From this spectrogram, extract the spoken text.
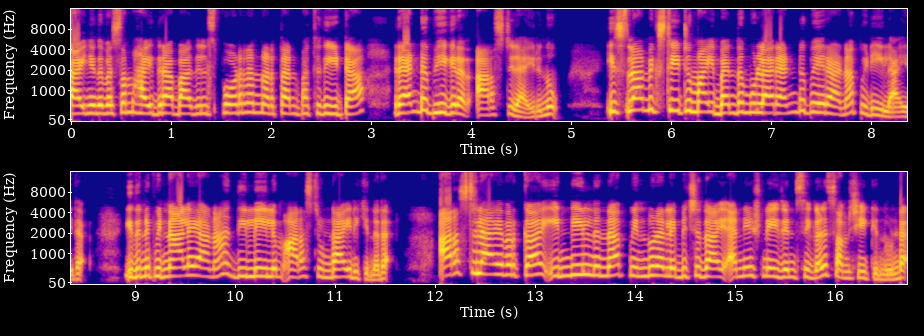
കഴിഞ്ഞ ദിവസം ഹൈദരാബാദിൽ സ്ഫോടനം നടത്താൻ പദ്ധതിയിട്ട രണ്ട് ഭീകരർ അറസ്റ്റിലായിരുന്നു. ഇസ്ലാമിക് സ്റ്റേറ്റുമായി ബന്ധമുള്ള രണ്ടു പേരാണ് പിടിയിലായത്. ഇതിന് പിന്നാലെയാണ് ദില്ലിയിലും അറസ്റ്റ് ഉണ്ടായിരിക്കുന്നത്. അറസ്റ്റിലായവർക്ക് ഇന്ത്യയിൽ നിന്ന് പിന്തുണ ലഭിച്ചതായി അന്വേഷണ ഏജൻസികൾ സംശയിക്കുന്നുണ്ട്.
